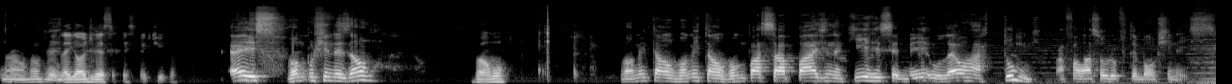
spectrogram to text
Não, não vê. Legal de ver essa perspectiva. É isso. Vamos pro chinesão? Vamos. Vamos então, vamos então. Vamos passar a página aqui e receber o Léo Hartung para falar sobre o futebol chinês.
